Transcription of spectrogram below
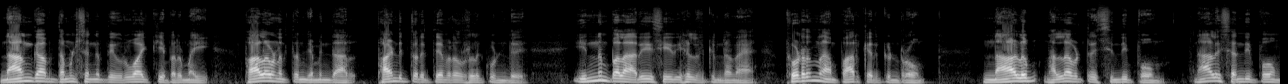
நான்காம் தமிழ் சங்கத்தை உருவாக்கிய பெருமை பாலவனத்தம் ஜமீன்தார் பாண்டித்துரை தேவர் அவர்களுக்கு உண்டு. இன்னும் பல அரிய செய்திகள் இருக்கின்றன. தொடர்ந்து நாம் பார்க்க இருக்கின்றோம். நாளும் நல்லவற்றை சிந்திப்போம். நாளை சந்திப்போம்.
